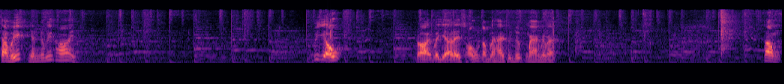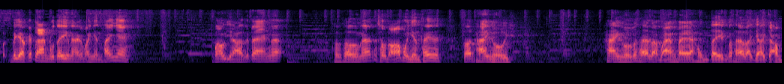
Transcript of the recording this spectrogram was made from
Sao biết? Nhìn cho biết thôi. Ví dụ. Rồi bây giờ đây sổ 102 phía nước mang đây bạn. Thấy không? Bây giờ cái trang đầu tiên này các bạn nhìn thấy nha. Bao giờ cái trang á thường thường á cái sổ đỏ mà nhìn thấy tên hai người. Hai người có thể là bạn bè, hùng tiền, có thể là vợ chồng.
